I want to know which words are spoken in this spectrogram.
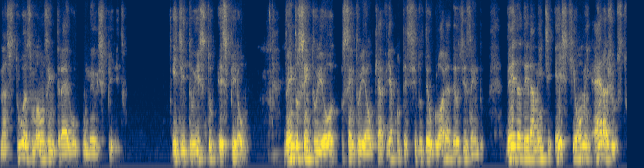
nas tuas mãos entrego o meu espírito. E dito isto, expirou. Vendo o centurião, o centurião que havia acontecido, deu glória a Deus, dizendo: Verdadeiramente este homem era justo.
